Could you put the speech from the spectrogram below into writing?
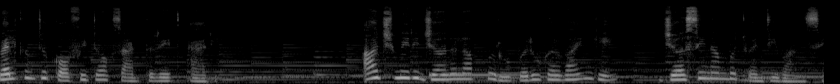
Welcome to coffee talks at the rate एरी। आज मेरी जर्नल आपको रूबरू करवाएँगे जर्सी नंबर ट्वेंटी वन से।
